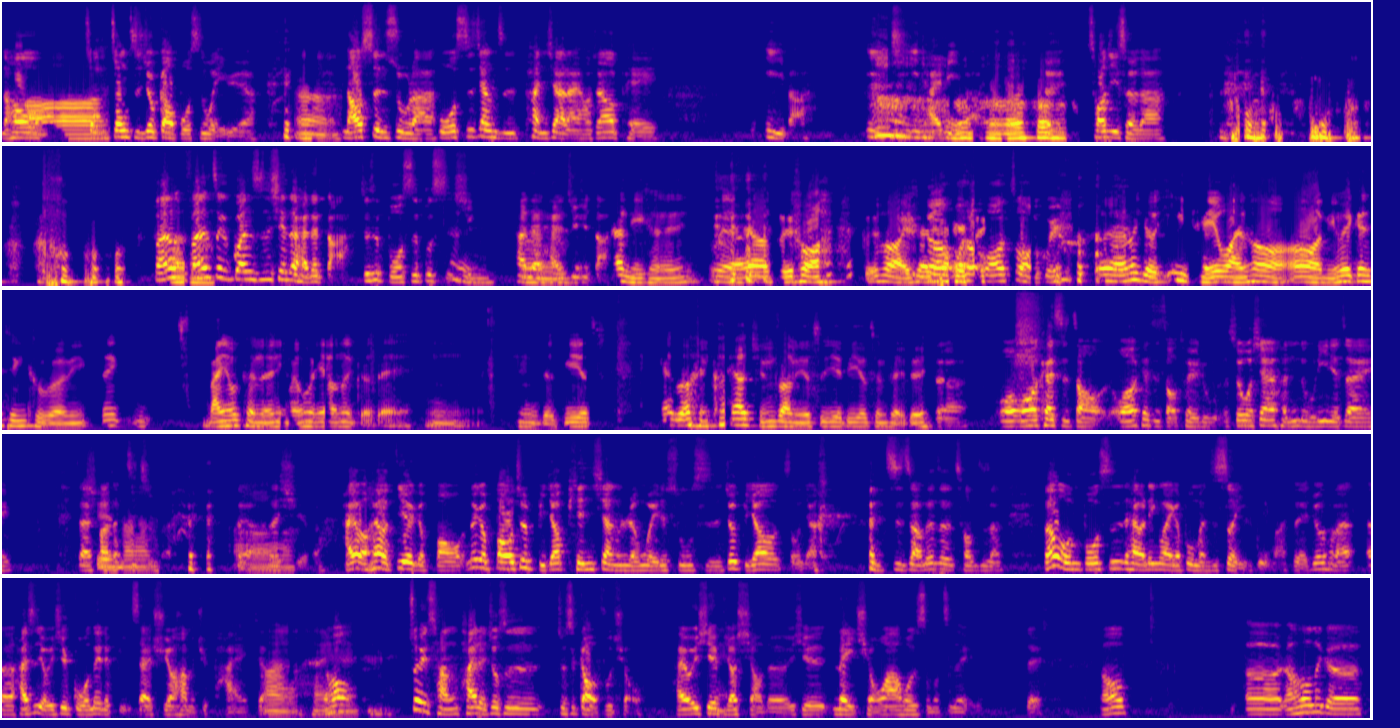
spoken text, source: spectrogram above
然后中中职就告博士违约啊，嗯，然后胜诉啦，博士这样子判下来好像要赔亿吧，亿几亿台币吧，对，超级扯的啊。反正反正这个官司现在还在打，就是博士不死心，他在还是继续打。那你可能未来要规划 规划一下，对啊，我 我要做好规划。对啊，那个亿赔完后，哦，你会更辛苦了，你那你。蛮有可能你们会要那个的，嗯，你的第二，应该说很快要寻找你的世界第二春才对。对啊，我我要开始找，我要开始找退路了，所以我现在很努力的在在发展自己了。对啊，在学吧。还有还有第二个包，那个包就比较偏向人为的舒适，就比较怎么讲，很智障，那真的超智障。然后我们博士还有另外一个部门是摄影部嘛，对，就可能呃还是有一些国内的比赛需要他们去拍这样，然后。最常拍的就是就是高尔夫球，还有一些比较小的一些垒球啊或者什么之类的，对。然后，呃，然后那个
